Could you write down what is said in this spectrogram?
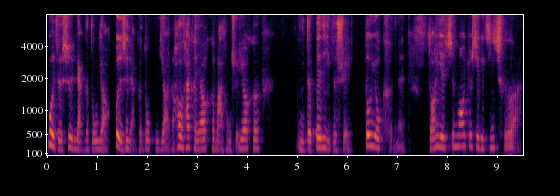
或者是两个都要，或者是两个都不要，然后它可能要喝马桶水，要喝你的杯子里的水都有可能。总而言之，猫就是一个机车啊。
